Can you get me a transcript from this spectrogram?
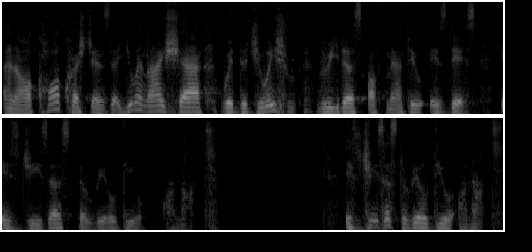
And our core questions that you and I share with the Jewish readers of Matthew is this Is Jesus the real deal or not? Is Jesus the real deal or not?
